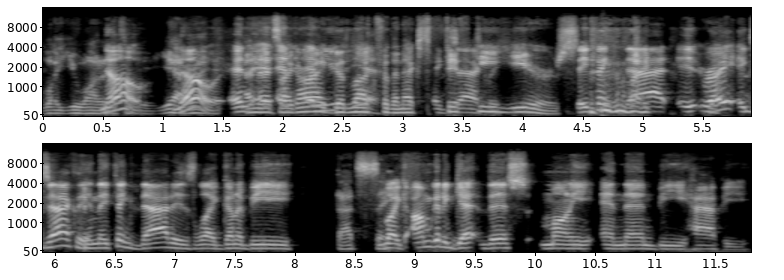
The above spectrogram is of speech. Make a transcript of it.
what you wanted. no it to be. yeah, no right. and, And, it's like, all and right, you- good luck yeah. for the next fifty exactly. years. they think Like, that it, right exactly and they think that is like gonna be that's safe. like i'm gonna get this money and then be happy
